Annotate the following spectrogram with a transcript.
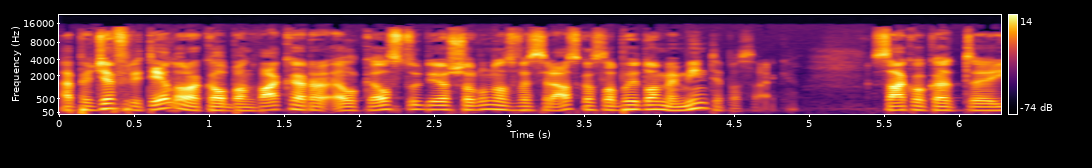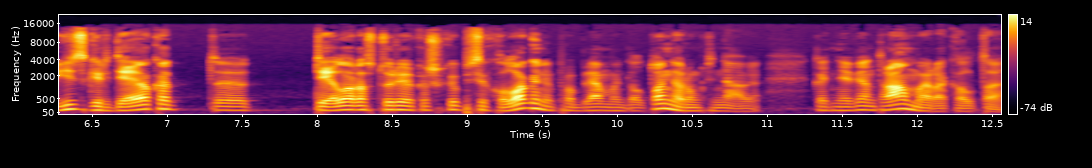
Apie Jeffrey Taylorą kalbant, vakar LKL studijoje Šarūnas Vasiliauskas labai įdomią mintį pasakė. Sako, kad e, jis girdėjo, kad Tayloras turi ir kažkokių psichologinių problemų, dėl to nerungtiniauja, kad ne vien trauma yra kalta.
